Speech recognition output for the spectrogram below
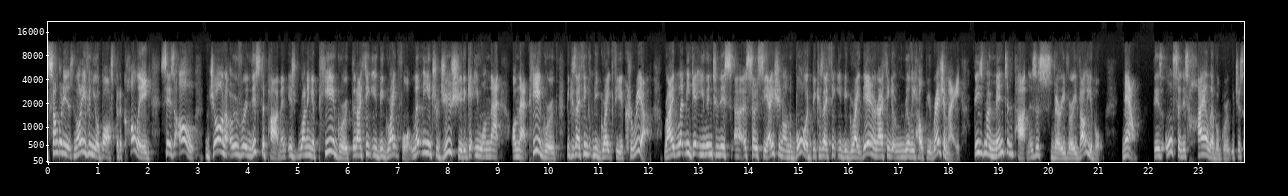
somebody that's not even your boss, but a colleague says, Oh, John over in this department is running a peer group that I think you'd be great for. Let me introduce you to get you on that on that peer group because I think it'd be great for your career, right? Let me get you into this uh, association on the board because I think you'd be great there and I think it would really help your resume. These momentum partners are very, very valuable. Now, there's also this higher level group, which is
